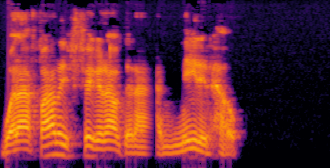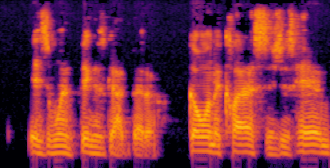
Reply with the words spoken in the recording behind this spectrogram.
when I finally figured out that I needed help is when things got better. Going to classes, just hearing,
